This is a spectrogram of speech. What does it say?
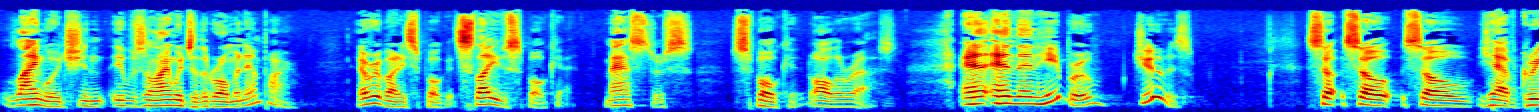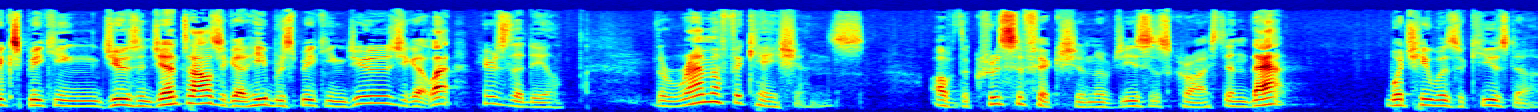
language, and it was a language of the Roman Empire. Everybody spoke it. Slaves spoke it. Masters spoke it. All the rest. And, and then Hebrew, Jews. So, so, so you have Greek speaking Jews and Gentiles, you got Hebrew speaking Jews, you got Latin. Here's the deal the ramifications of the crucifixion of Jesus Christ and that which he was accused of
